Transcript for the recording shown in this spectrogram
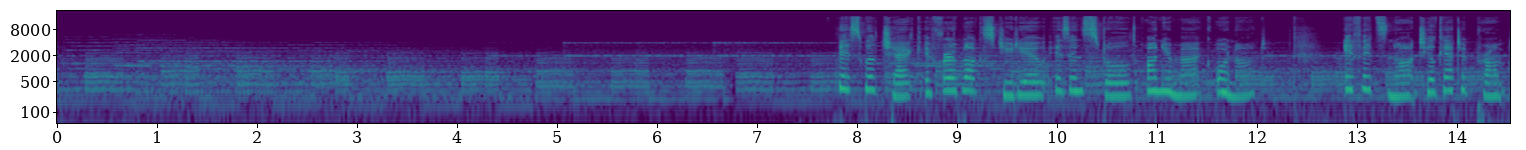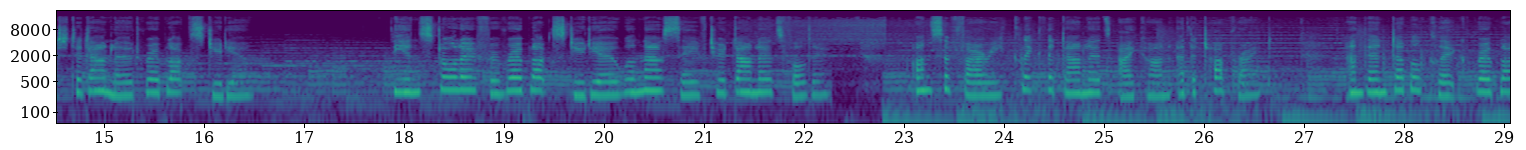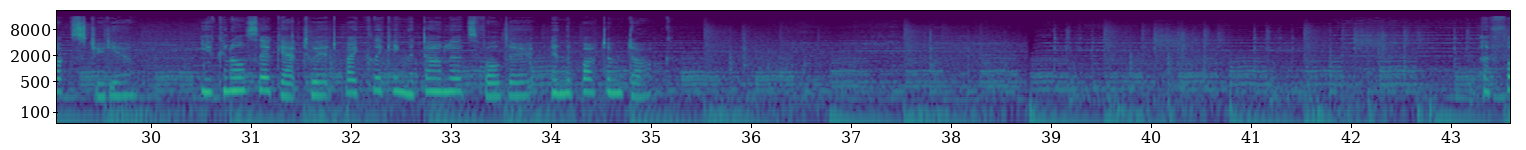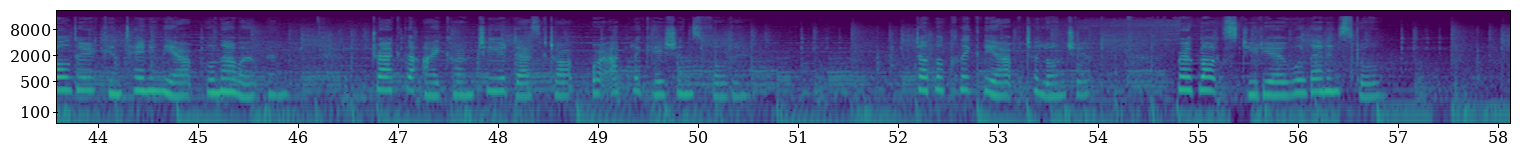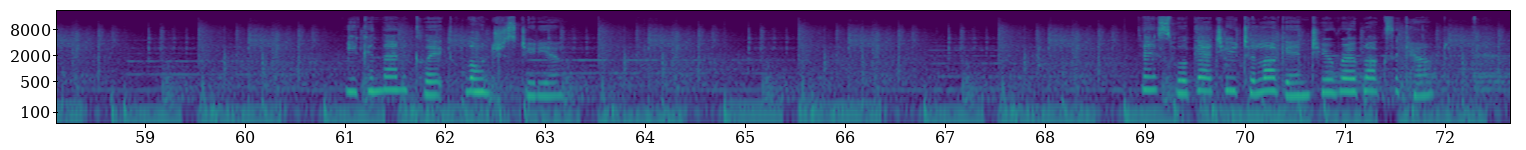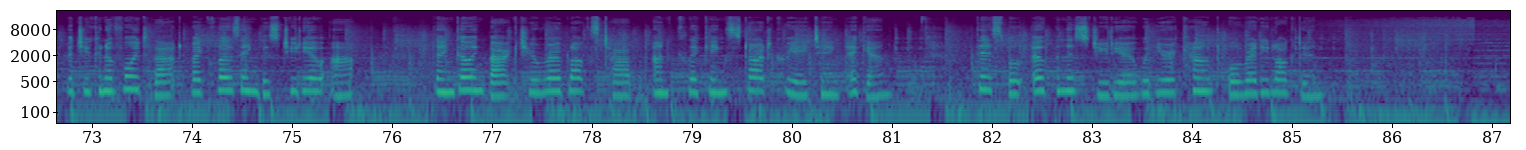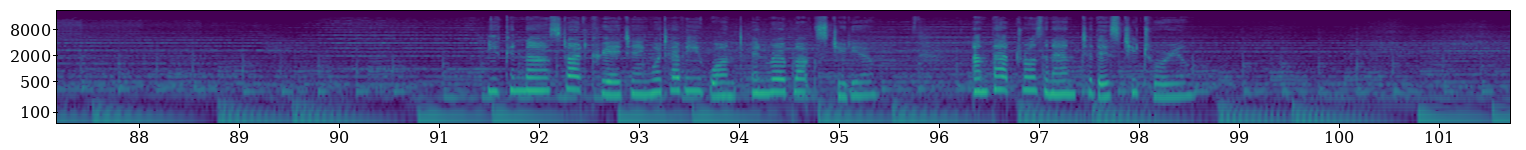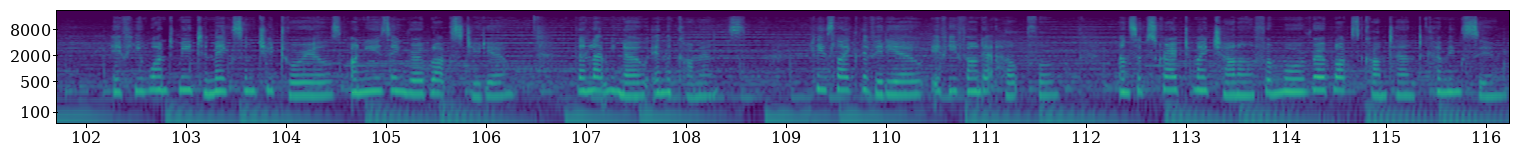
This will check if Roblox Studio is installed on your Mac or not. If it's not, you'll get a prompt to download Roblox Studio. The installer for Roblox Studio will now save to your Downloads folder. On Safari, click the Downloads icon at the top right, and then double-click Roblox Studio. You can also get to it by clicking the Downloads folder in the bottom dock. A folder containing the app will now open. Drag the icon to your desktop or Applications folder. Double-click the app to launch it. Roblox Studio will then install. You can then click Launch Studio. This will get you to log in to your Roblox account but you can avoid that by closing the Studio app, then going back to your Roblox tab and clicking Start Creating again. This will open the studio with your account already logged in. You can now start creating whatever you want in Roblox Studio. And that draws an end to this tutorial. If you want me to make some tutorials on using Roblox Studio, then let me know in the comments. Please like the video if you found it helpful, and subscribe to my channel for more Roblox content coming soon.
